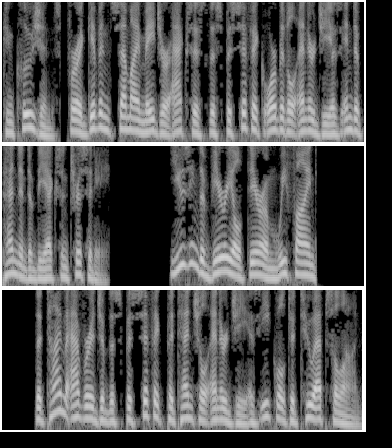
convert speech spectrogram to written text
Conclusions: For a given semi-major axis, the specific orbital energy is independent of the eccentricity. Using the virial theorem, we find the time average of the specific potential energy is equal to 2 epsilon.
